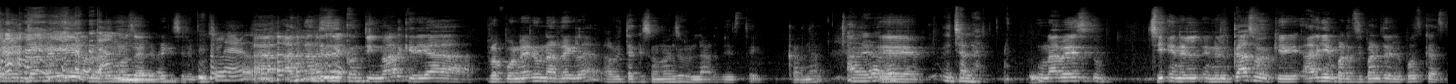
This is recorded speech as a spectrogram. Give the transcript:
Eventualmente hablaremos de alebrijes y rebujos. Claro. Ah, antes de continuar, quería proponer una regla, ahorita que sonó el celular de este carnal. A ver, a ver, eh, échala. Una vez, si en, el, en el caso de que alguien participante del podcast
